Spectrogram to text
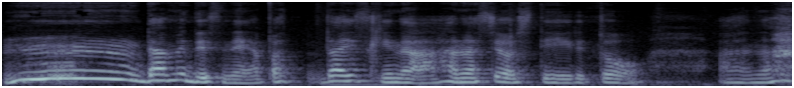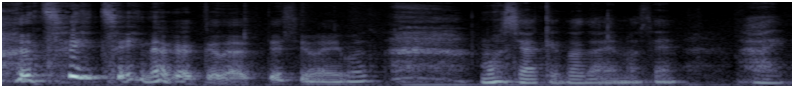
うーんダメですねやっぱ大好きな話をしているとあの ついつい長くなってしまいます。申し訳ございません。はい。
